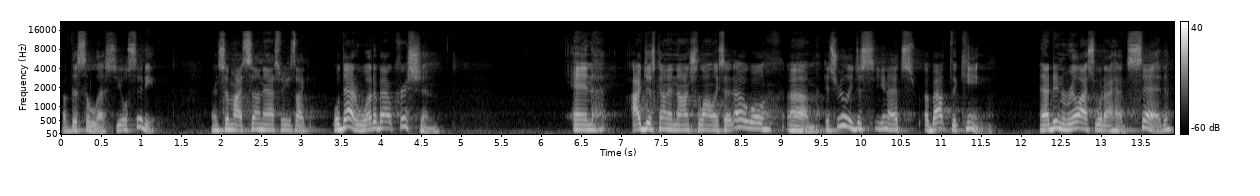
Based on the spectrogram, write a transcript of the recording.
of the celestial city. And so my son asked me, he's like, Well, Dad, what about Christian? And I just kind of nonchalantly said, Oh, well, um, it's really just, you know, it's about the king. And I didn't realize what I had said.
